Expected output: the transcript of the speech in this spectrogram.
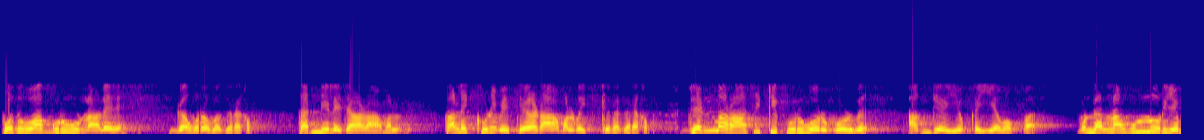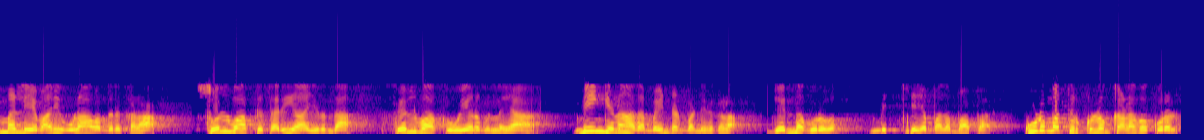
பொதுவாக குருவுனாலே கௌரவ கிரகம். தன்னிலை தாழாமல் தலைக்குணிவை தேடாமல் வைக்கிற கிரகம். ஜென்ம ராசிக்கு குரு வரும்பொழுது அங்கேயும் கையை வைப்பார். முன்னெல்லாம் உள்ளூர் எம்எல்ஏ மாதிரி உலா வந்திருக்கலாம். சொல்வாக்கு சரியா இருந்தா செல்வாக்கு உயரும் இல்லையா? நீங்களும் அதை மெயின்டைன் பண்ணியிருக்கலாம் ஜென்ம குரு நிச்சயம் பதம் பார்ப்பார். குடும்பத்திற்குள்ளும் கலக குரல்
